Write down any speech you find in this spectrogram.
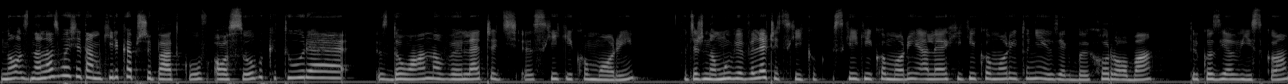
no, znalazło się tam kilka przypadków osób, które zdołano wyleczyć z hikikomori. Chociaż no mówię wyleczyć z, hikikomori, ale hikikomori to nie jest jakby choroba, tylko zjawisko.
